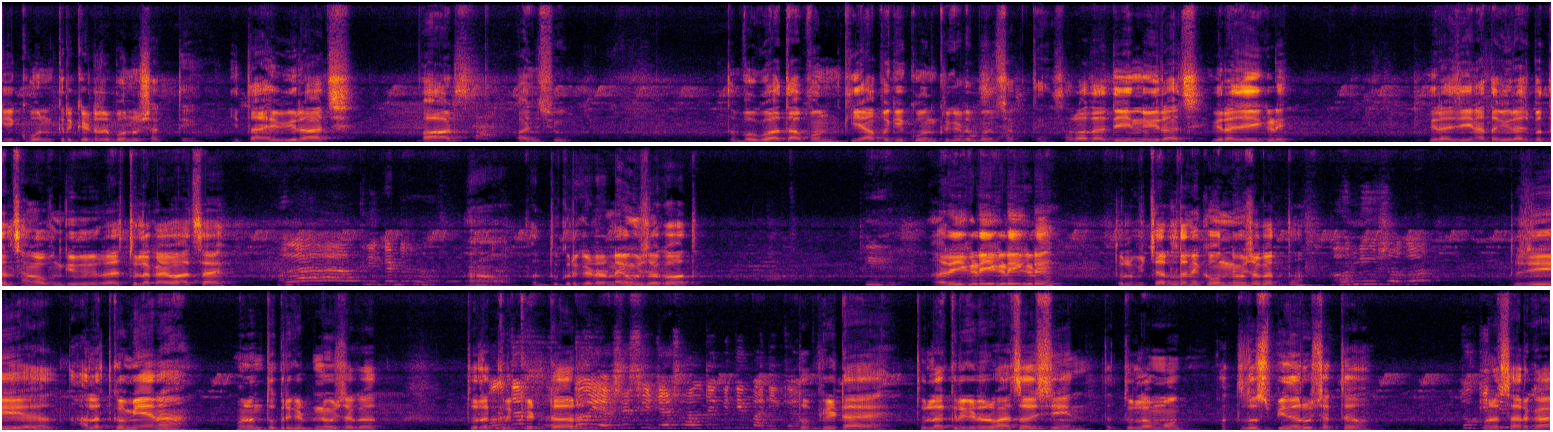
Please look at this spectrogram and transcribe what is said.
की कोण क्रिकेटर बनू शकते. इथं आहे विराज पार्थ अंशू. तर बघू आता आपण की यापैकी कोण क्रिकेटर बनू शकते. सर्वात आधी येईन विराज. विराज ये इकडे. विराज येईन. आता विराजबद्दल सांगा आपण की विराज तुला काय व्हायचं आहे? हां पण तू क्रिकेटर नाही होऊ शकत. आहे. अरे इकडे इकडे इकडे. तुला विचारलं नाही नाही होऊ शकत तर? तुझी हालत कमी आहे ना? म्हणून तू क्रिकेट नाही होऊ शकत. तुला क्रिकेटर तो फिट आहे. तुला क्रिकेटर व्हायचं असेल तर तुला मग फक्त तो स्पिनर होऊ शकतो. कोणासारखा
